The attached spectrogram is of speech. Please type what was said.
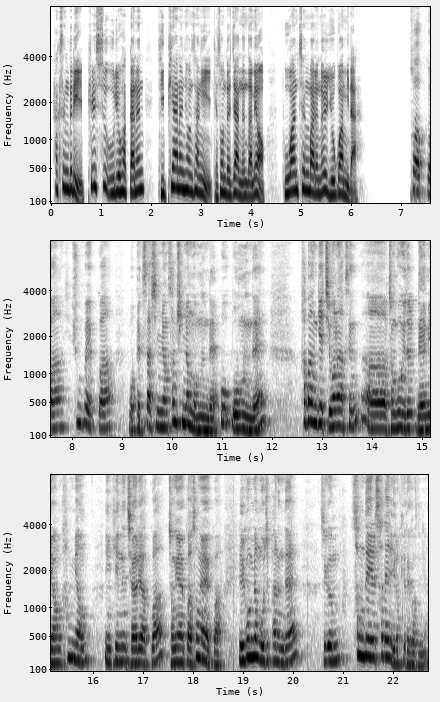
학생들이 필수 의료학과는 기피하는 현상이 개선되지 않는다며 보완책 마련을 요구합니다. 소아과, 흉부외과 뭐 140명, 30명 모으는데, 모- 모으는데 하반기에 지원한 학생 어, 전공의들 4명, 1명 인기 있는 재활의학과, 정형외과, 성형외과 7명 모집하는데 지금 3대1, 4대1 이렇게 되거든요.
